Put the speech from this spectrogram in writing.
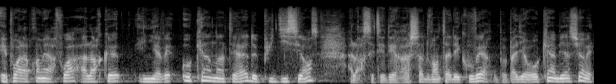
et pour la première fois, alors qu'il n'y avait aucun intérêt depuis 10 séances. Alors c'était des rachats de vente à découvert, on peut pas dire aucun bien sûr, mais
